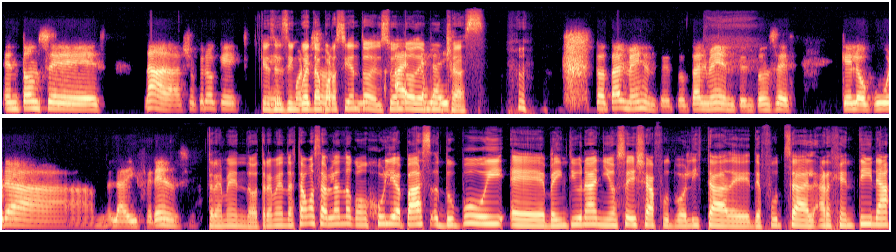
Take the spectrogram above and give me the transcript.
Entonces, nada, yo creo que... Que es el 50% del sueldo de muchas. Totalmente, totalmente. Entonces, qué locura la diferencia. Tremendo, tremendo. Estamos hablando con Julia Paz Dupuy, 21 eh, años, ella futbolista de, futsal argentina.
